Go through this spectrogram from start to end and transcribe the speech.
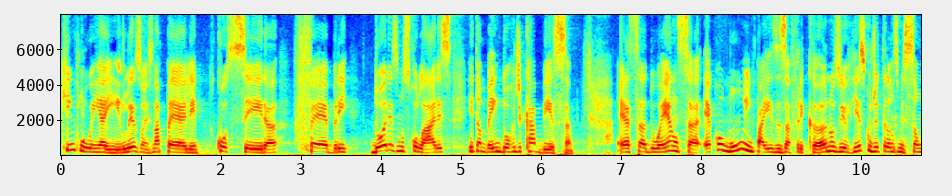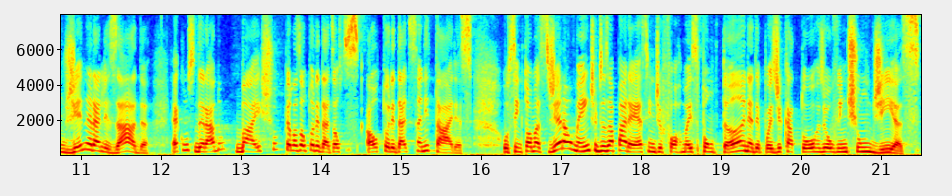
que incluem aí lesões na pele, coceira, febre dores musculares e também dor de cabeça. Essa doença é comum em países africanos e o risco de transmissão generalizada é considerado baixo pelas autoridades, autoridades sanitárias. Os sintomas geralmente desaparecem de forma espontânea depois de 14 ou 21 dias.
